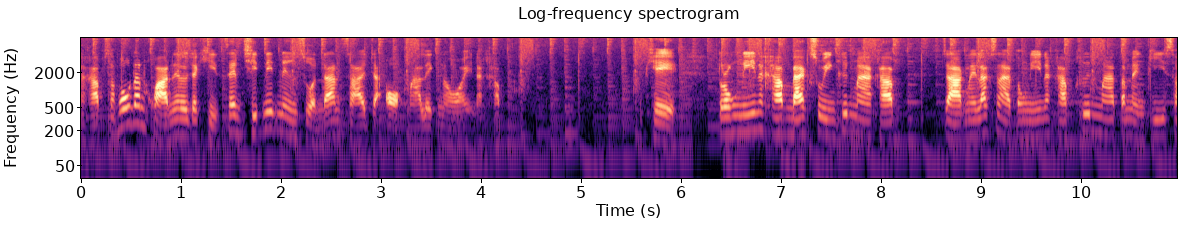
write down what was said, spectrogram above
นะครับ สะโพกด้านขวาเนี่ยเราจะขีดเส้นชิดนิดนึง ส่วนด้านซ้ายจะออกมาเล็กน้อยนะครับ โอเค ตรงนี้นะครับ Back Swing ขึ้นมาครับ จากในลักษณะตรงนี้นะครับขึ้นมาตำแหน่ง P2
